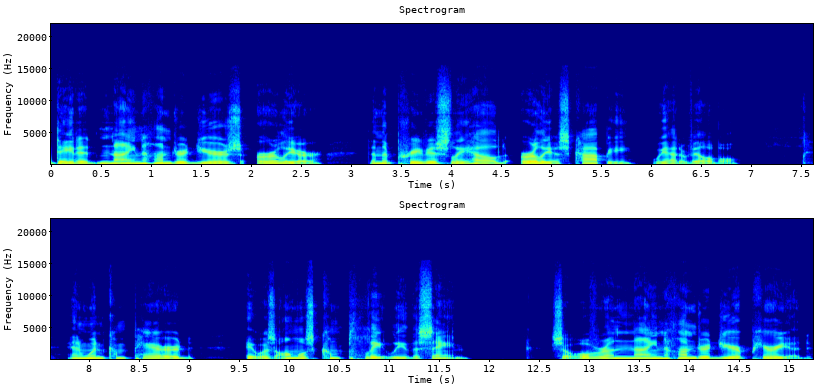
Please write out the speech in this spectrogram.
dated 900 years earlier than the previously held earliest copy we had available. And when compared, it was almost completely the same. So, over a 900 year period,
